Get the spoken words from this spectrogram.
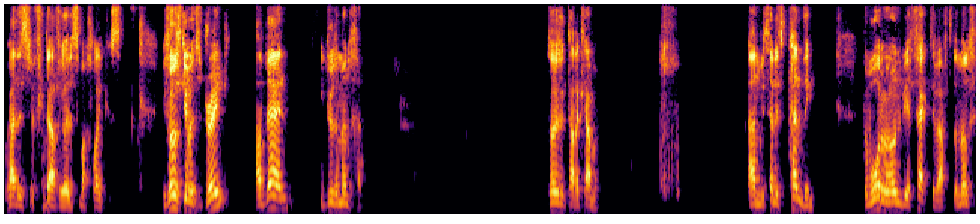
We had this a few days ago, this machlokes. You first give it to drink, and then you do the mincha. So it's a tarakama. And we said it's pending. The water will only be effective after the mincha.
